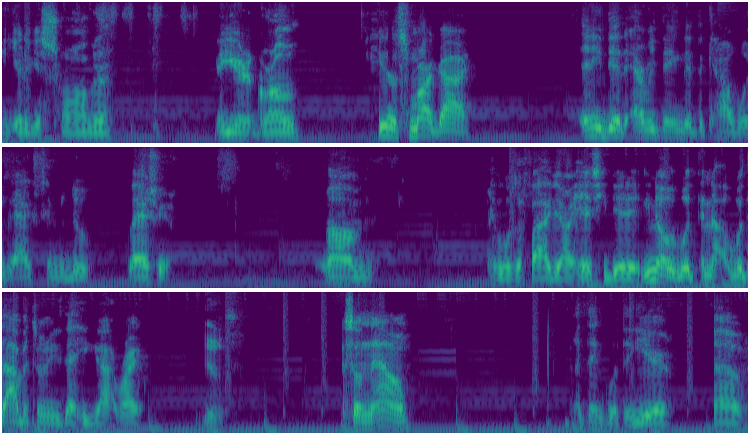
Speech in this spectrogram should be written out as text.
a year to get stronger, a year to grow. He's a smart guy, and he did everything that the Cowboys asked him to do last year. Um, it was a five yard hitch. He did it, you know, with with the opportunities that he got, right? Yes. So now, I think with the year of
